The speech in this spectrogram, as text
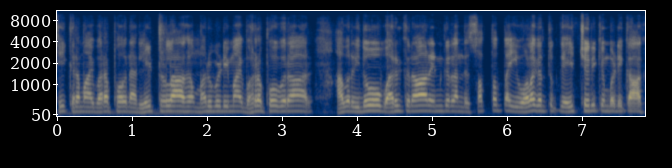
சீக்கிரமாய் வரப்போகிறார். லிட்ரலாக மறுபடியுமாய் வரப்போகிறார். அவர் இதோ வருகிறார் என்கிற அந்த சத்தத்தை உலகத்துக்கு எச்சரிக்கும்படிக்காக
